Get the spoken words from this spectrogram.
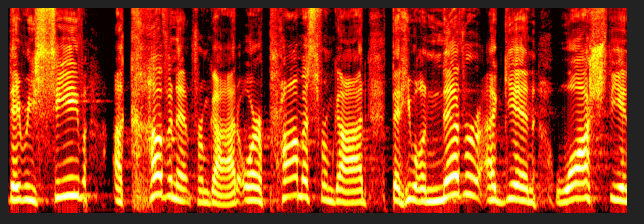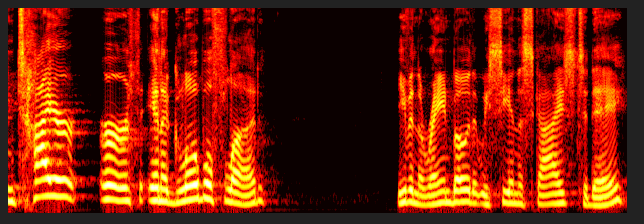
They receive a covenant from God or a promise from God that He will never again wash the entire earth in a global flood. Even the rainbow that we see in the skies today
